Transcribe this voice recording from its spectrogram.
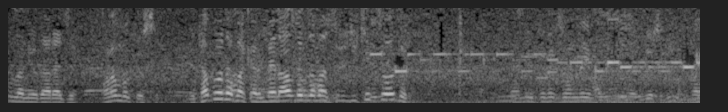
kullanıyordu aracı. Ona mı bakıyorsun? E tabi ona bakarım. Ben aldığım zaman sürücü kimse odur. Ben de üflemek zorundayım. Biliyorsun değil mi?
